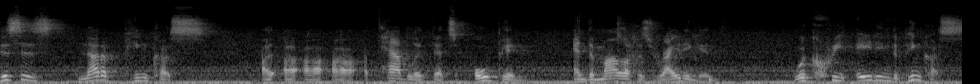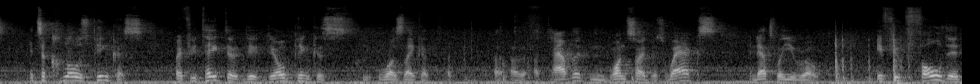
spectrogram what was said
this is not a pinkus, a, a, a, a tablet that's open and the malach is writing it. We're creating the pinkus. It's a closed pinkus. If you take the, the, the old pinkus was like a, a, a, tablet and one side was wax and that's where you wrote. If you fold it,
